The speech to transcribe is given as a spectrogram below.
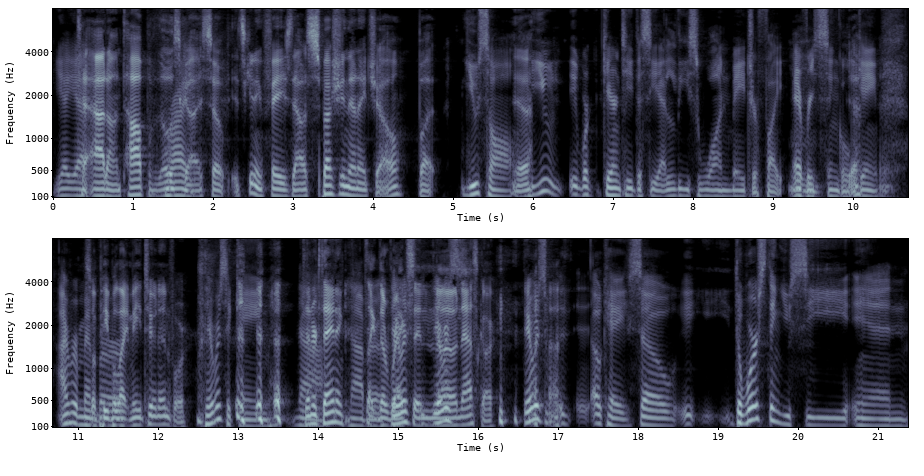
Yeah, yeah. To add on top of those Right. guys, so it's getting phased out, especially in the NHL. But you saw Yeah. you it were guaranteed to see at least one major fight every Mm. single Yeah. game. Yeah. I remember what people like me tune in for. there was a game. nah, entertaining. Nah, It's like the There Rex was- in there uh, NASCAR. there was okay so the worst thing you see in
